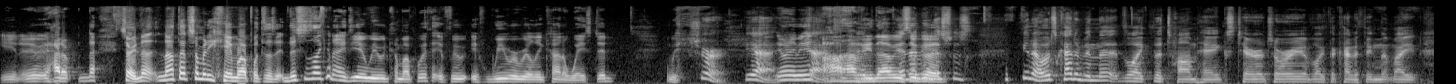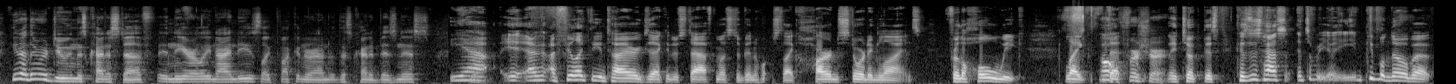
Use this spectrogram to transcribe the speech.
You know, it had a not, sorry, not, not that somebody came up with this. This is like an idea we would come up with if we if we were really kind of wasted. We, Sure, yeah. You know what I mean? Yeah. Oh, that'd be- And- that'd be so I mean, good. This was, you know, it's kind of in the like the Tom Hanks territory of like the kind of thing that might, you know, they were doing this kind of stuff in the early '90s, like fucking around with this kind of business. Yeah, it, I, I feel like the entire executive staff must have been like hard snorting lines for the whole week. Like, Oh, that for sure. they took this because this has it's people know about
